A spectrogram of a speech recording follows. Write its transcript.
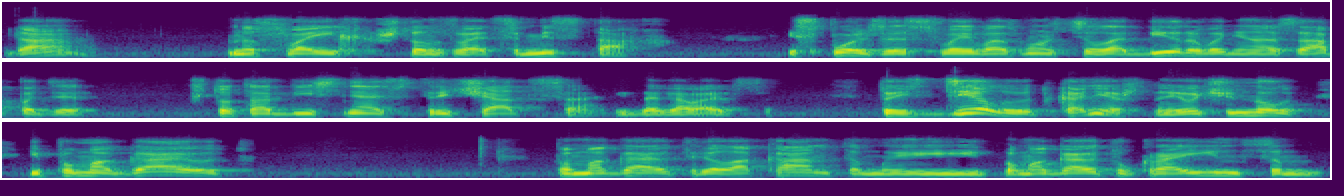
да, на своих, что называется, местах, используя свои возможности лоббирования на Западе, что-то объяснять, встречаться и договариваться. То есть делают, конечно, и очень много, и помогают, помогают релакантам, и помогают украинцам,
